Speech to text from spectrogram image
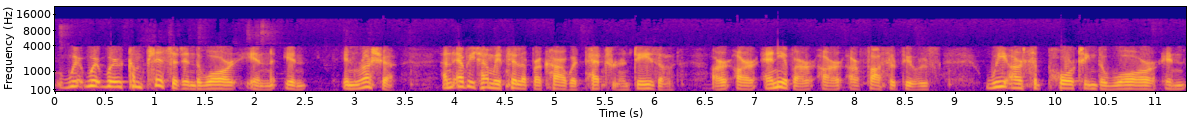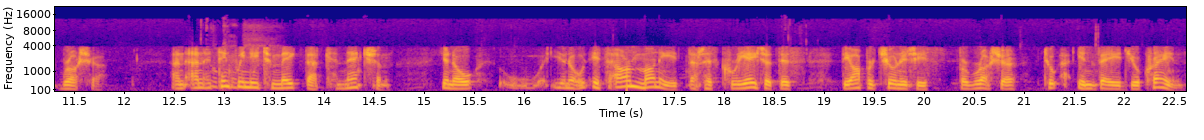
we're, we're complicit in the war in, in, in Russia. And every time we fill up our car with petrol and diesel or, or any of our, our, our fossil fuels, we are supporting the war in Russia. And, and I okay. think we need to make that connection. You know, you know, it's our money that has created this, the opportunities for Russia to invade Ukraine.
